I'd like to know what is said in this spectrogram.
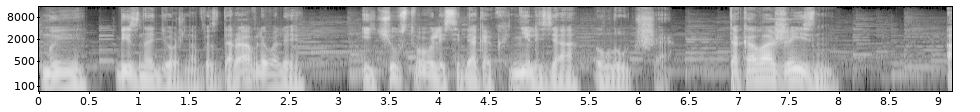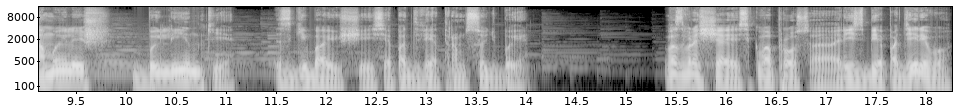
мы безнадежно выздоравливали и чувствовали себя как нельзя лучше. Такова жизнь, а мы лишь былинки – сгибающиеся под ветром судьбы. Возвращаясь к вопросу о резьбе по дереву,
